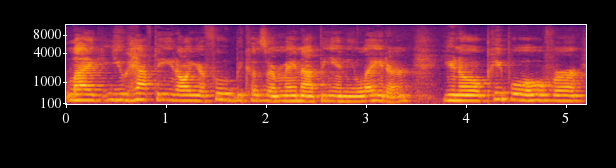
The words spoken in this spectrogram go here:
Like you have to eat all your food because there may not be any later. You know, people over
